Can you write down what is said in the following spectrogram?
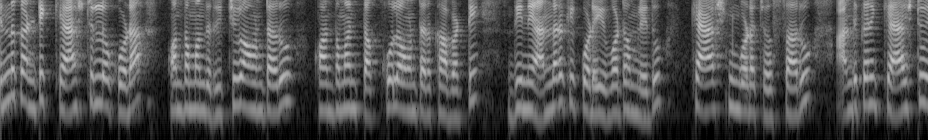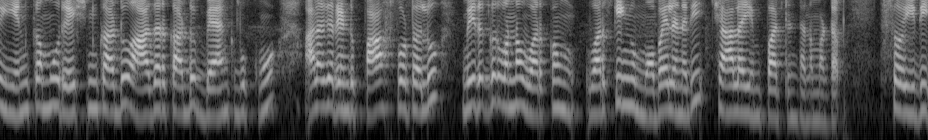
ఎందుకంటే క్యాస్ట్లో కూడా కొంతమంది రిచ్గా ఉంటారు కొంతమంది తక్కువలో ఉంటారు కాబట్టి దీన్ని అందరికీ కూడా ఇవ్వటం లేదు. క్యాష్ను కూడా చూస్తారు. అందుకని cash income income ration card Aadhaar card bank book అలాగే రెండు పాస్ ఫోటోలు మీ దగ్గర ఉన్న వర్కింగ్ వర్కింగ్ మొబైల్ అనేది చాలా ఇంపార్టెంట్ అనమాట సో ఇది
